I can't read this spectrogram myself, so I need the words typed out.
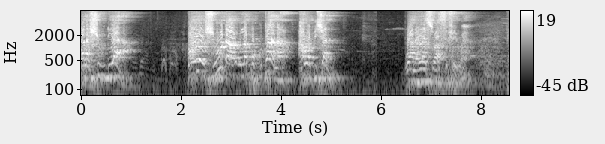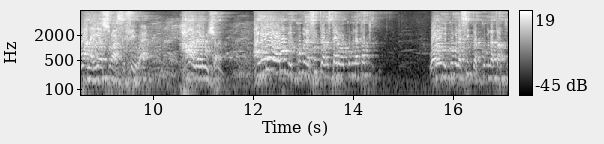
Wanashuhudiana. Kwa hiyo shuhuda unapokutana hawabishani. Bwana yesu asifiwe. Bwana yesu asifiwe. Haleluya. Angalia warumi kumi na sita mstari wa kumi na tatu. Warumi kumi na sita kumi na tatu.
